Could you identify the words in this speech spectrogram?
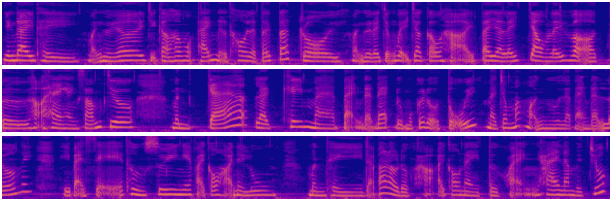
Nhưng đây thì, mọi người ơi, chỉ còn hơn một tháng nữa thôi là tới tết rồi. Mọi người đã chuẩn bị cho câu hỏi, bây giờ lấy chồng, lấy vợ từ họ hàng hàng xóm chưa? Mình cá là khi mà bạn đã đạt được một cái độ tuổi mà trong mắt mọi người là bạn đã lớn ấy, thì bạn sẽ thường xuyên nghe phải câu hỏi này luôn. Mình thì đã bắt đầu được hỏi câu này từ khoảng 2 năm về trước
